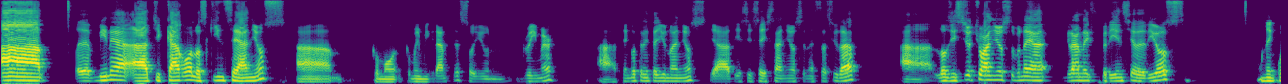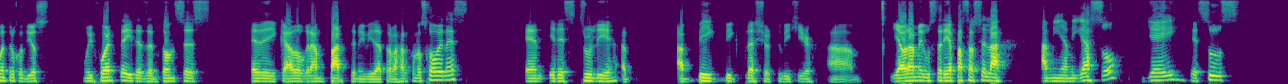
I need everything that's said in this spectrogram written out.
Ah, eh, vine a, Chicago a los 15 años ah, como, como inmigrante, soy un dreamer. Ah, tengo 31 años, ya 16 años en esta ciudad. A los 18 años tuve una gran experiencia de Dios, un encuentro con Dios muy fuerte y desde entonces he dedicado gran parte de mi vida a trabajar con los jóvenes. And it is truly a, a big, big pleasure to be here. Um, Y ahora me gustaría pasársela a mi amigazo, Jay Jesús,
